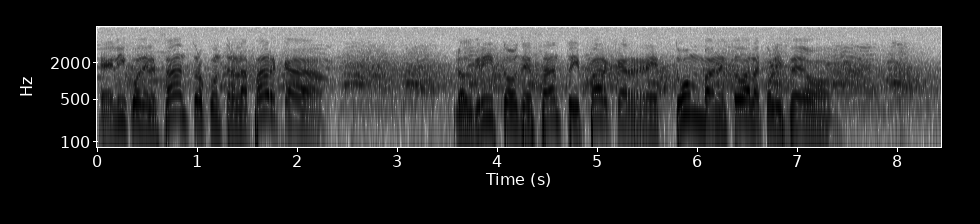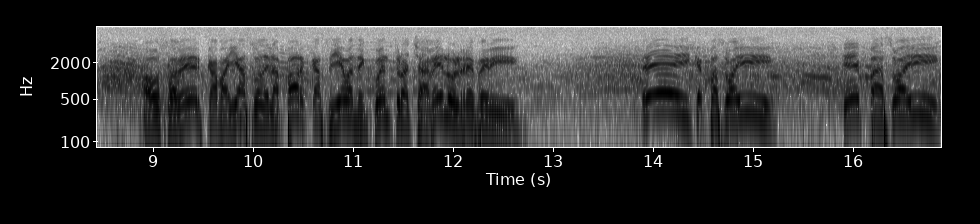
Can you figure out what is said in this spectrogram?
El Hijo del Santo contra la parca. Los gritos de Santo y Parca retumban en toda la coliseo. Vamos a ver, caballazo de la parca, se llevan de encuentro a Chabelo el referee. ¡Ey! ¿Qué pasó ahí? ¿Qué pasó ahí?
